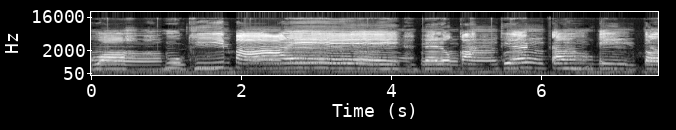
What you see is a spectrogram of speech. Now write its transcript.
wah mugi pae barokah datang kita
